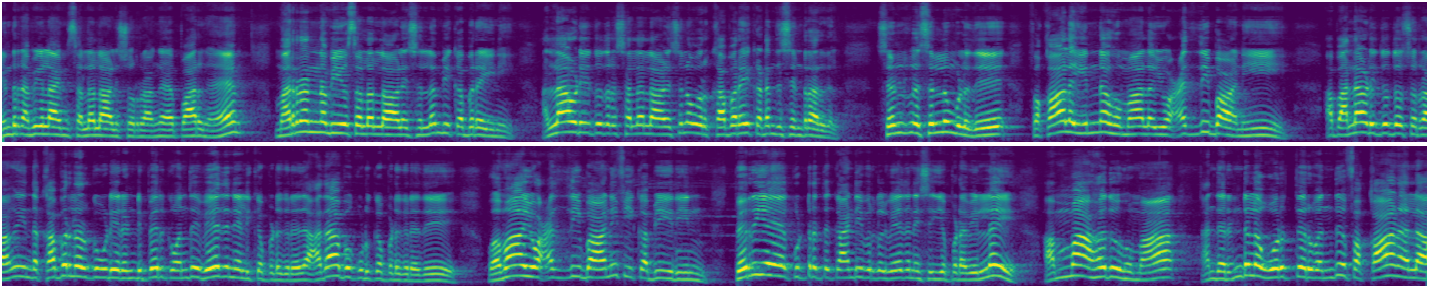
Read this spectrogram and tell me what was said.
என்று நபிகளாயம் சல்லல்லா அலி சொல்கிறாங்க பாருங்க. மர்ரன் நபியு சல்லல்லா அலி சொல்லம் பி கபரைனி. அல்லாவுடைய தூதர் சல்லல்லா அலி சொல்லம் ஒரு கபரை கடந்து சென்றார்கள். சென்று செல்லும் பொழுது ஃபகால இன்னஹுமாலயு அதிபானி அப்போ அல்லாவுடைய தூதர் சொல்கிறாங்க இந்த கபரில் இருக்கக்கூடிய ரெண்டு பேருக்கு வந்து வேதனை அளிக்கப்படுகிறது அதாபு கொடுக்கப்படுகிறது. வமாயோ அத்திபானி ஃபி கபீரின். பெரிய குற்றத்துக்காண்டி இவர்கள் வேதனை செய்யப்படவில்லை. அம்மா அஹதுஹுமா அந்த ரெண்டில் ஒருத்தர் வந்து ஃபகானலா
